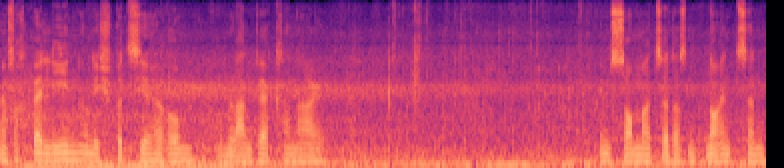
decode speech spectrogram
Einfach Berlin und ich spaziere herum am Landwehrkanal im Sommer 2019.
